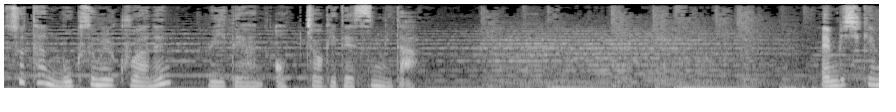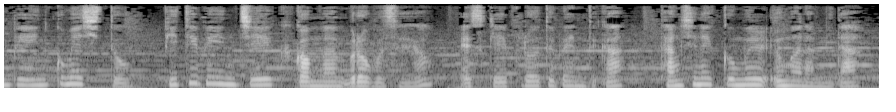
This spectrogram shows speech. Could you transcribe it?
숱한 목숨을 구하는 위대한 업적이 됐습니다. MBC 캠페인 꿈의 시도 BTV인지 그것만 물어보세요. SK 브로드밴드가 당신의 꿈을 응원합니다.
